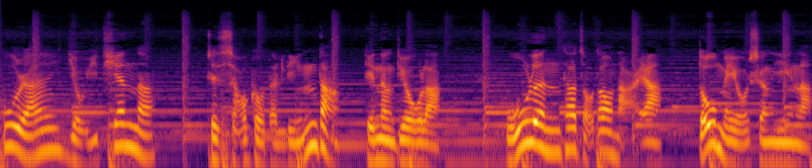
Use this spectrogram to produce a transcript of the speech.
忽然有一天呢，这小狗的铃铛。给弄丢了，无论它走到哪儿呀，都没有声音了。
